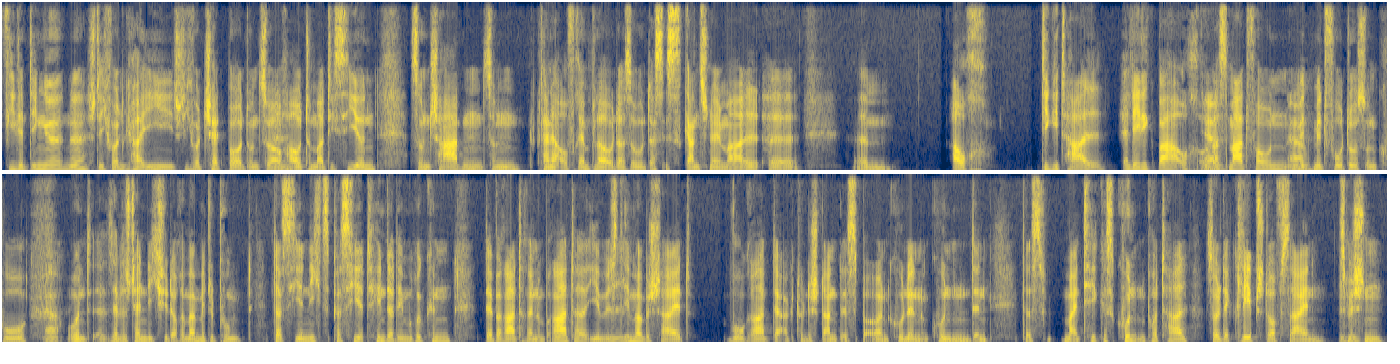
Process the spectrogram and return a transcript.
viele Dinge, ne? Stichwort mhm. KI, Stichwort Chatbot und so mhm. auch automatisieren. So ein Schaden, so ein kleiner Aufrempler oder so, das ist ganz schnell mal äh, ähm, auch digital erledigbar, auch ja. über Smartphone ja. mit, mit Fotos und Co. Ja. Und äh, selbstverständlich steht auch immer im Mittelpunkt, dass hier nichts passiert hinter dem Rücken der Beraterinnen und Berater. Ihr wisst mhm. immer Bescheid, wo gerade der aktuelle Stand ist bei euren Kundinnen und Kunden, denn das MyTekes Kundenportal soll der Klebstoff sein mhm. zwischen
